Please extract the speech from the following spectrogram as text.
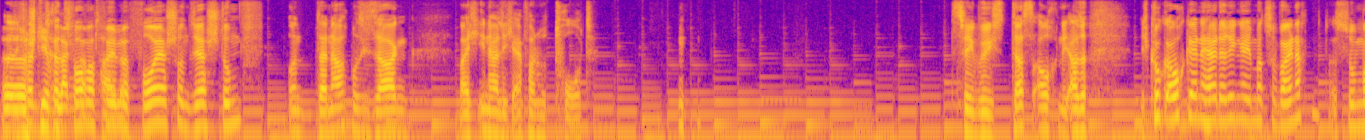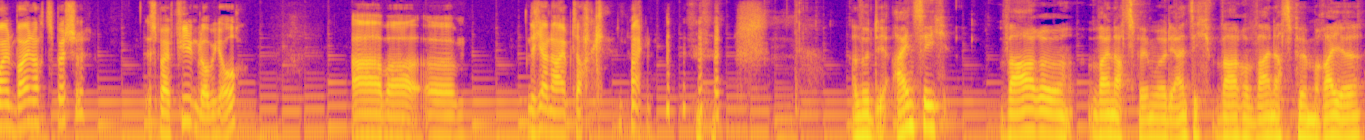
Also ich äh, fand die Transformer-Filme vorher schon sehr stumpf und danach muss ich sagen, war ich innerlich einfach nur tot. Deswegen würde ich das auch nicht. Also, ich gucke auch gerne Herr der Ringe immer zu Weihnachten. Das ist so mein Weihnachtsspecial. Ist bei vielen, glaube ich, auch. Aber ähm, nicht an einem Tag. Nein. Also die einzig wahre Weihnachtsfilm oder die einzig wahre Weihnachtsfilmreihe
